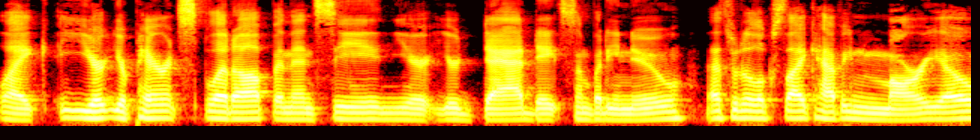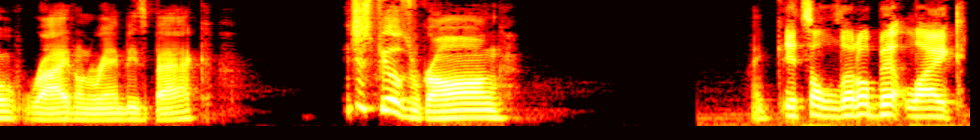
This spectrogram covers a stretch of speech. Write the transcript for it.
like your your parents split up and then seeing your your dad date somebody new. That's what it looks like having Mario ride on Rambi's back. It just feels wrong. I, It's a little bit like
